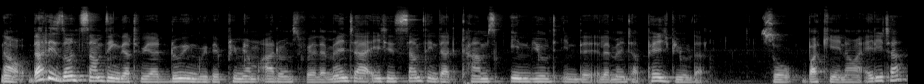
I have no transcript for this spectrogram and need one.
Now, that is not something that we are doing with the premium add-ons for Elementor. It is something that comes inbuilt in the Elementor page builder. So back here in our editor,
